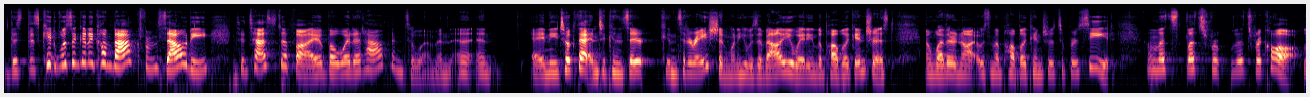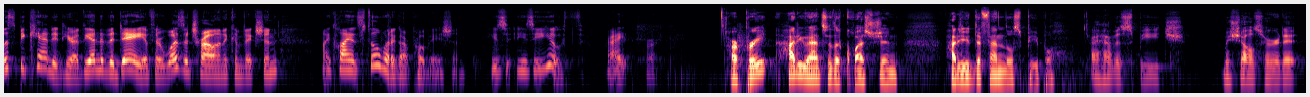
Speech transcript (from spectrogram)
this, this kid wasn't going to come back from Saudi to testify about what had happened to him. And, and, and and he took that into consider- consideration when he was evaluating the public interest and whether or not it was in the public interest to proceed. And let's let's re- let's recall. Let's be candid here. At the end of the day, if there was a trial and a conviction, my client still would have got probation. He's he's a youth, right? Right. Harpreet, how do you answer the question? How do you defend those people? I have a speech. Michelle's heard it.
